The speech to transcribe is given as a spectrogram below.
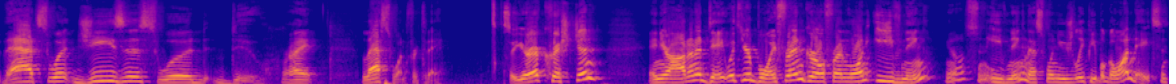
that's what Jesus would do, right? Last one for today. So you're a Christian and you're out on a date with your boyfriend, girlfriend one evening, you know, it's an evening, and that's when usually people go on dates, and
